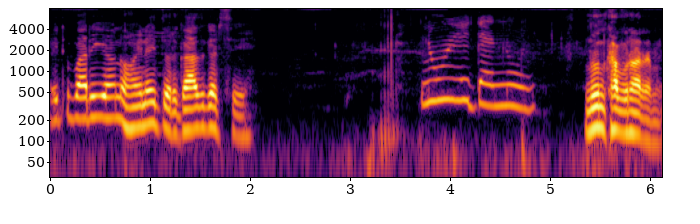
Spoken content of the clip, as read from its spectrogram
এইটা বাড়ি এখনও হয় নাই তোর গাছ গাড়ছে নুন এটা নুন। নুন খাব না আর আমি।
